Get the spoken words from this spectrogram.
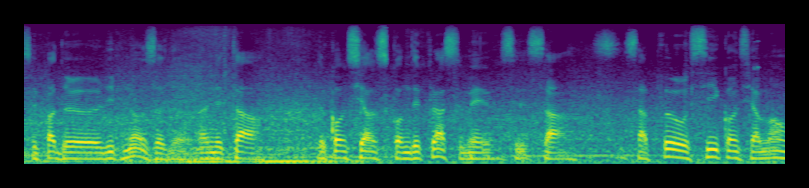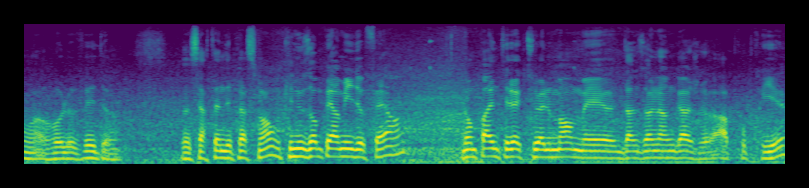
ce n'est pas de l'hypnose, un état de conscience qu'on déplace, mais ça, ça peut aussi consciemment relever d'un certain déplacement qui nous ont permis de faire, non pas intellectuellement, mais dans un langage approprié,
